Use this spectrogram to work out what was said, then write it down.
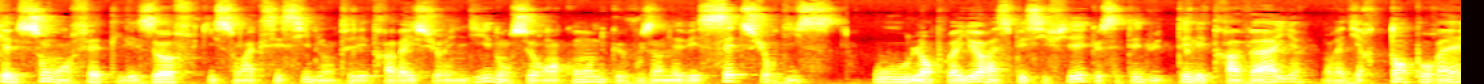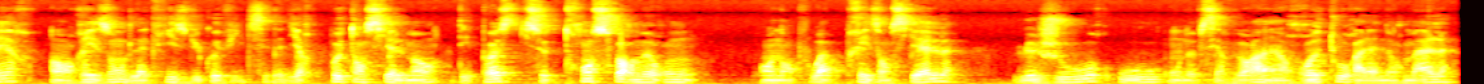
quelles sont en fait les offres qui sont accessibles en télétravail sur Indeed, on se rend compte que vous en avez 7 sur 10 où l'employeur a spécifié que c'était du télétravail, on va dire temporaire, en raison de la crise du Covid, c'est-à-dire potentiellement des postes qui se transformeront en emploi présentiel le jour où on observera un retour à la normale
